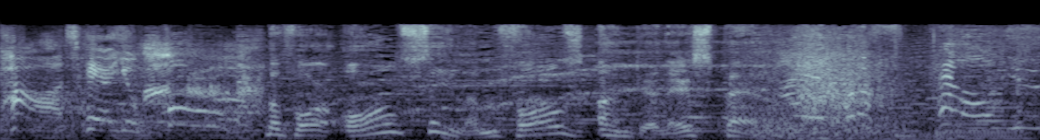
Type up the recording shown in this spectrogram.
powers here, you fool! before all Salem falls under their spell. Hello, you.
